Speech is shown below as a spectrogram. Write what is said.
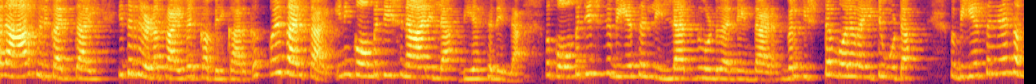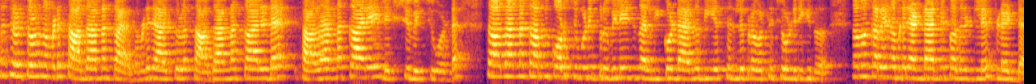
അത് ആർക്കൊരു കരുത്തായി? ഇത്തരത്തിലുള്ള പ്രൈവറ്റ് കമ്പനിക്കാർക്ക് ഒരു കരുത്തായി. ഇനി കോമ്പറ്റീഷൻ ആരില്ല? ബി എസ് എൻ ഇല്ല. അപ്പൊ കോമ്പറ്റീഷൻ ബി എസ് എൻ ഇല്ലാത്തത് കൊണ്ട് തന്നെ എന്താണ്? ഇവർക്ക് ഇഷ്ടം പോലെ റേറ്റ് കൂട്ടാം ഇപ്പൊ ബി എസ് എന്നിനെ സംബന്ധിച്ചിടത്തോളം നമ്മുടെ സാധാരണക്കാർ നമ്മുടെ രാജ്യത്തുള്ള സാധാരണക്കാരുടെ സാധാരണക്കാരെ ലക്ഷ്യം വെച്ചുകൊണ്ട് സാധാരണക്കാർക്ക് കുറച്ചും കൂടി പ്രിവിലേജ് നൽകിക്കൊണ്ടായിരുന്നു ബി എസ് എന്നിൽ പ്രവർത്തിച്ചുകൊണ്ടിരിക്കുന്നത്. നമുക്കറിയാം നമ്മുടെ രണ്ടായിരത്തി പതിനെട്ടിലെ ഫ്ലഡ്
